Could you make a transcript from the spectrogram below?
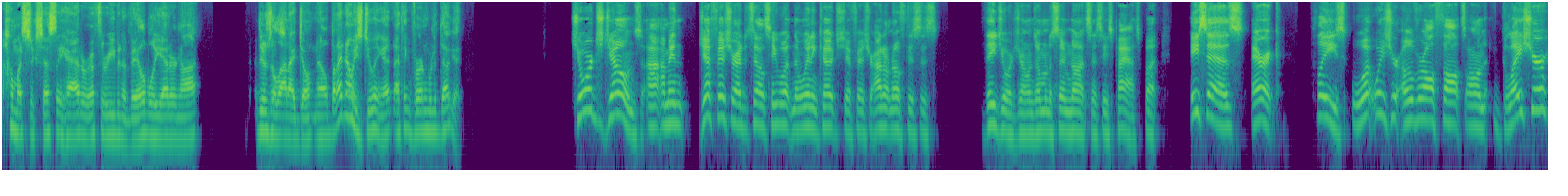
how much success they had or if they're even available yet or not. There's a lot I don't know, but I know he's doing it. I think Vern would have dug it. George Jones. Uh, I mean, Jeff Fisher had to tell us he wasn't the winning coach. Jeff Fisher. I don't know if this is the George Jones. I'm going to assume not since he's passed. But he says, Eric, please, what was your overall thoughts on Glacier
